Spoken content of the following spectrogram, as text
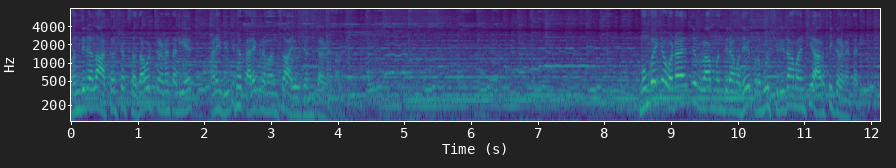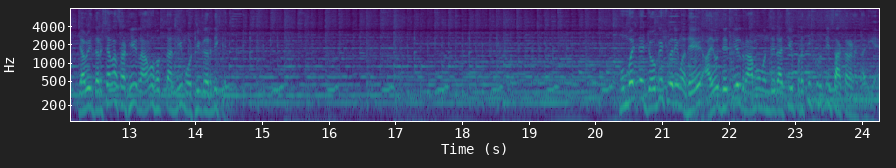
मंदिराला आकर्षक सजावट करण्यात आली आहे आणि विविध कार्यक्रमांचं आयोजन करण्यात आलं. आहे मुंबईच्या वडाळ्यातील राम मंदिरामध्ये प्रभू श्रीरामांची आरती करण्यात आली. यावेळी दर्शनासाठी रामभक्तांनी मोठी गर्दी केली. मुंबईच्या जोगेश्वरीमध्ये अयोध्येतील राम मंदिराची प्रतिकृती साकारण्यात आली आहे.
